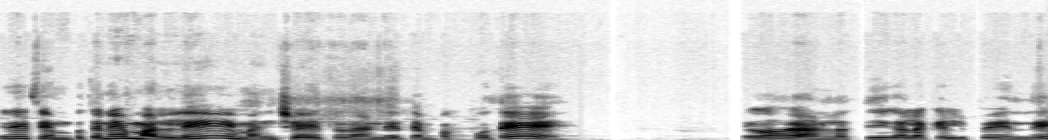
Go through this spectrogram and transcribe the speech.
ఇది తెంపితేనే మళ్ళీ మంచిగా అవుతుందండి తెంపకపోతే ఏవో దాంట్లో తీగలకు వెళ్ళిపోయింది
